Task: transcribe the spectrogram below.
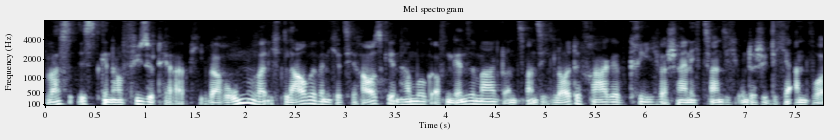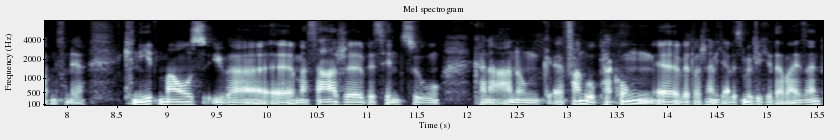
Was ist genau Physiotherapie? Warum? Weil ich glaube, wenn ich jetzt hier rausgehe in Hamburg auf den Gänsemarkt und 20 Leute frage, kriege ich wahrscheinlich 20 unterschiedliche Antworten. Von der Knetmaus über äh, Massage bis hin zu, keine Ahnung, äh, Fango-Packung äh, wird wahrscheinlich alles Mögliche dabei sein.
